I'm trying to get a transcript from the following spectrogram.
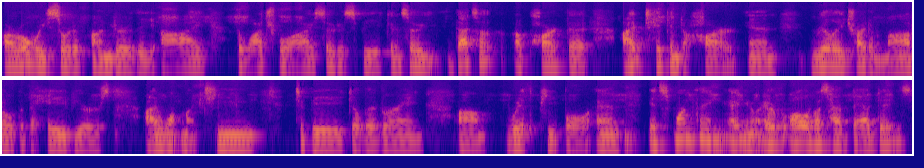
are always sort of under the eye, the watchful eye, so to speak. And so that's a, a part that I've taken to heart and really try to model the behaviors I want my team to be delivering um, with people. And it's one thing, you know, every, all of us have bad days,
